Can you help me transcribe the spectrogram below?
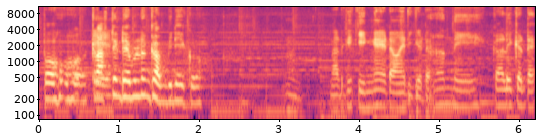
ഇപ്പോ ക്രാഫ്റ്റിംഗ് ടേബിളിനും കമ്പനി ആയിക്കണു നടക്ക് കിങ് ആയിട്ട് അവൻ ഇരിക്കട്ടെ അന്നേ കളിക്കട്ടെ.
